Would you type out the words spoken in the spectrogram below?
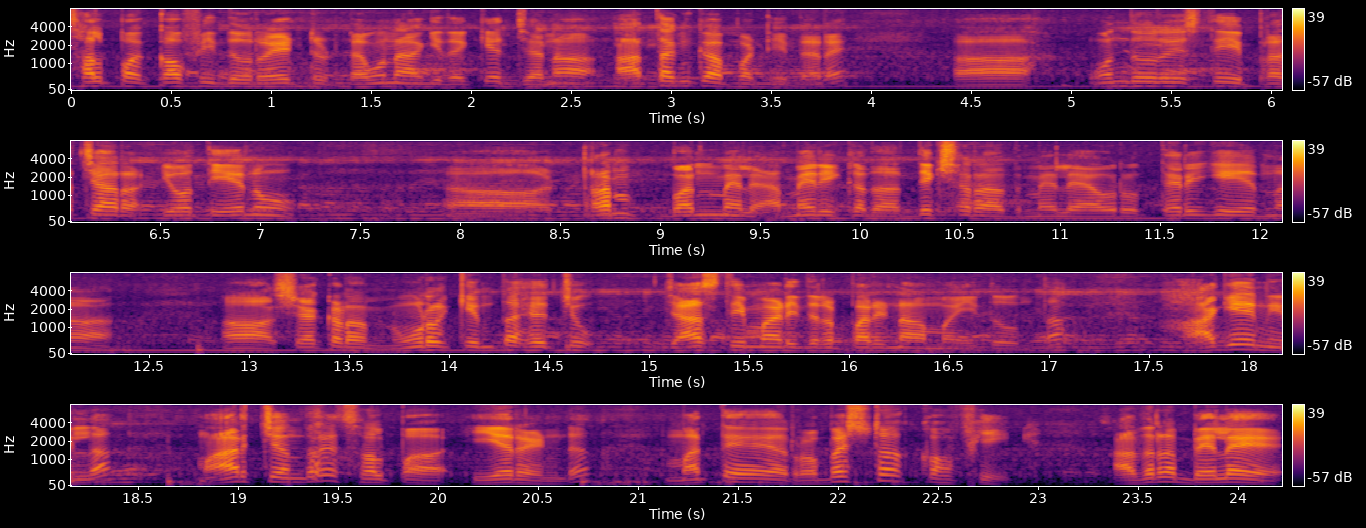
ಸ್ವಲ್ಪ ಕಾಫಿದು ರೇಟ್ ಡೌನ್ ಆಗಿದ್ದಕ್ಕೆ ಜನ ಆತಂಕ ಪಟ್ಟಿದ್ದಾರೆ. ಒಂದು ರೀತಿ ಪ್ರಚಾರ ಇವತ್ತೇನು ಟ್ರಂಪ್ ಬಂದ ಮೇಲೆ ಅಮೇರಿಕದ ಅಧ್ಯಕ್ಷರಾದ ಮೇಲೆ ಅವರು ತೆರಿಗೆಯನ್ನು ಶೇಕಡ ನೂರಕ್ಕಿಂತ ಹೆಚ್ಚು ಜಾಸ್ತಿ ಮಾಡಿದರ ಪರಿಣಾಮ ಇದು ಅಂತ. ಹಾಗೇನಿಲ್ಲ. ಮಾರ್ಚ್ ಅಂದರೆ ಸ್ವಲ್ಪ ಇಯರ್ ಎಂಡ್ ಮತ್ತು ರೊಬೆಸ್ಟಾ ಕಾಫಿ ಅದರ ಬೆಲೆ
